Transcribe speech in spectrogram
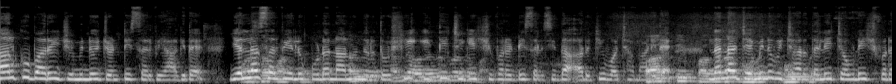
ನಾಲ್ಕು ಬಾರಿ ಜಮೀನು ಜಂಟಿ ಸರ್ವೆ ಆಗಿದೆ. ಎಲ್ಲ ಸರ್ವೆಯಲ್ಲೂ ಕೂಡ ನಾನು ನಿರ್ದೋಷಿ. ಇತ್ತೀಚೆಗೆ ಶಿವರೆಡ್ಡಿ ಸಲ್ಲಿಸಿದ ಅರ್ಜಿ ವಜಾ ಮಾಡಿದೆ. ನನ್ನ ಜಮೀನು ವಿಚಾರದಲ್ಲಿ ಚೌಡೇಶ್ವರ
